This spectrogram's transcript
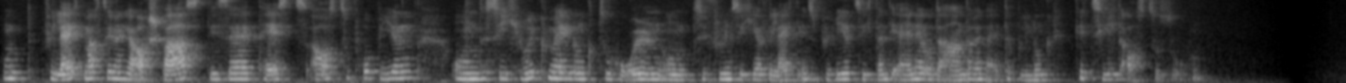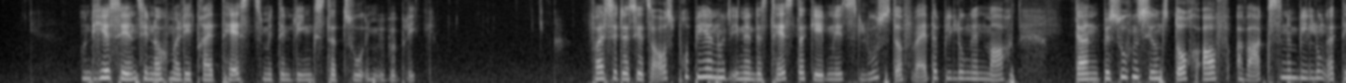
Und vielleicht macht es Ihnen ja auch Spaß, diese Tests auszuprobieren und sich Rückmeldung zu holen und Sie fühlen sich ja vielleicht inspiriert, sich dann die eine oder andere Weiterbildung gezielt auszusuchen. Und hier sehen Sie nochmal die drei Tests mit den Links dazu im Überblick. Falls Sie das jetzt ausprobieren und Ihnen das Testergebnis Lust auf Weiterbildungen macht, dann besuchen Sie uns doch auf erwachsenenbildung.at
